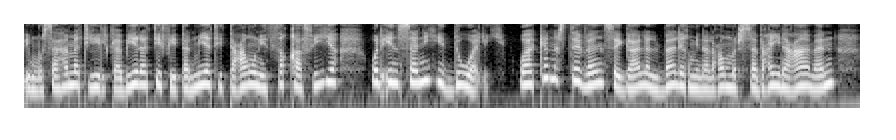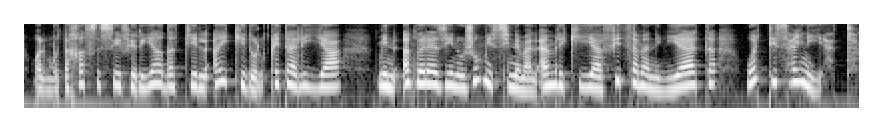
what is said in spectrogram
لمساهمته الكبيرة في تنمية التعاون الثقافي والإنساني الدولي. وكان ستيفن سيغال البالغ من العمر سبعين عاما والمتخصص في رياضة الأيكيدو القتالية من أبرز نجوم السينما الأمريكية في الثمانينيات والتسعينيات.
